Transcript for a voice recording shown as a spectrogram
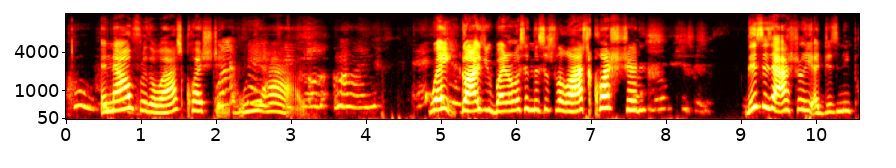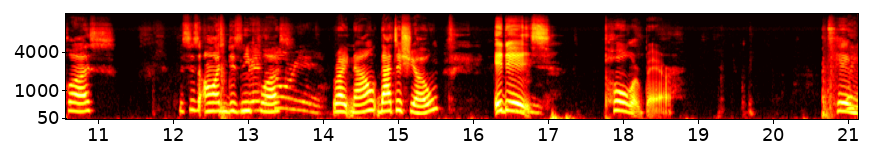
Shut down. And now for the last question, we have. Wait, guys, you better listen. This is the last question. No, she's gonna- This is actually a Disney Plus. This is on Disney Plus right now. That's a show. It is mm. Polar Bear. Timmy.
